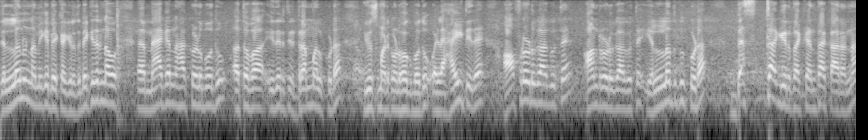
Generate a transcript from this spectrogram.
ಇದೆಲ್ಲನೂ ನಮಗೆ ಬೇಕಾಗಿರೋದು. ಬೇಕಿದ್ರೆ ನಾವು ಮ್ಯಾಗ್ ಹಾಕ್ಕೊಳ್ಬೋದು ಅಥವಾ ಇದೇ ರೀತಿ ಡ್ರಮ್ಮಲ್ಲಿ ಕೂಡ ಯೂಸ್ ಮಾಡ್ಕೊಂಡು ಹೋಗ್ಬೋದು. ಒಳ್ಳೆ ಹೈಟ್ ಇದೆ ಆಫ್ ರೋಡ್ಗಾಗುತ್ತೆ ಆನ್ ರೋಡ್ಗಾಗುತ್ತೆ ಎಲ್ಲದಕ್ಕೂ ಕೂಡ ಬೆಸ್ಟ್ ಆಗಿರ್ತಕ್ಕಂಥ ಕಾರನ್ನು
